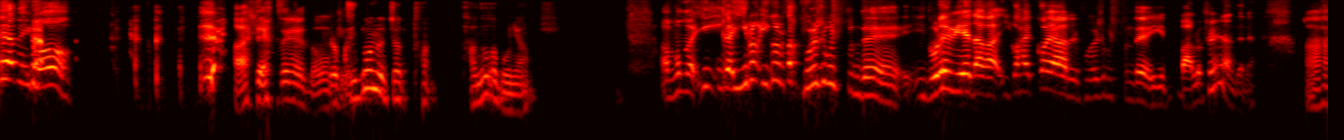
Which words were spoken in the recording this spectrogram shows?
해야 돼 이거. 아 내가 생각해 너무 야. 그거는 저 다, 단어가 뭐냐 아 뭔가 이 그러니까 이런 이걸 딱 보여주고 싶은데 이 노래 위에다가 이거 할 거야를 보여주고 싶은데 이게 말로 표현이 안 되네. 아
